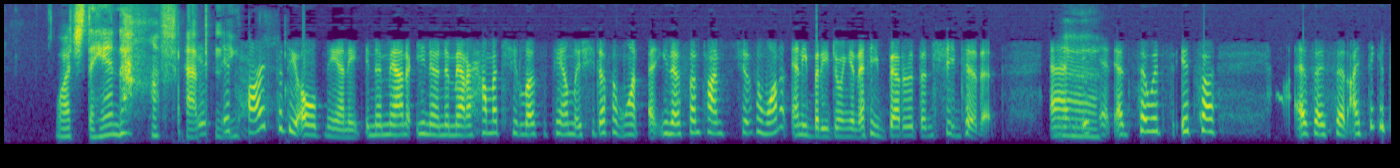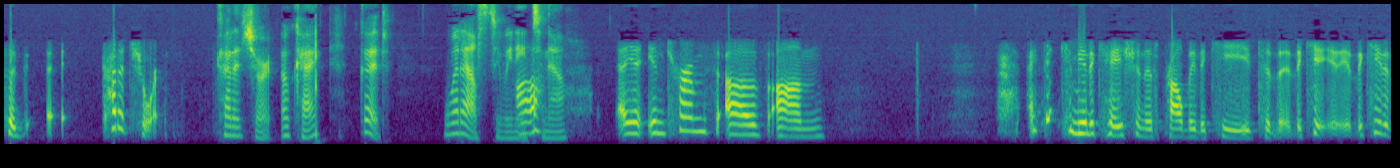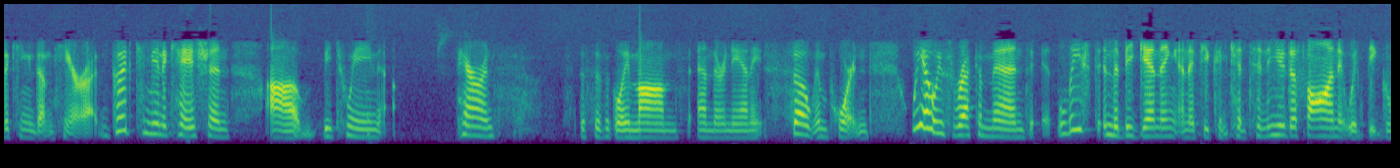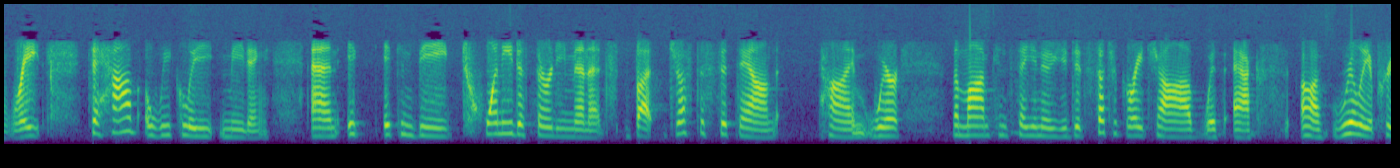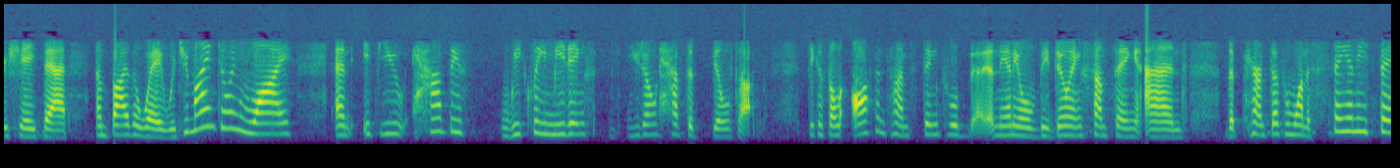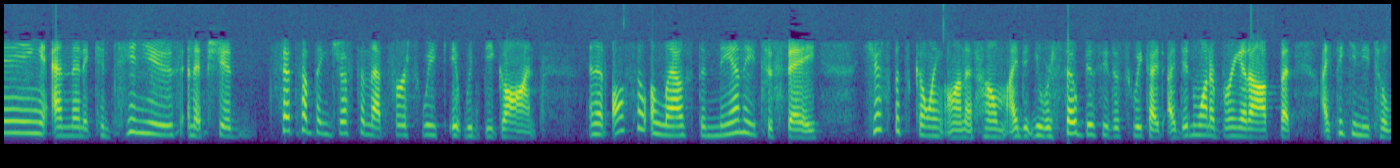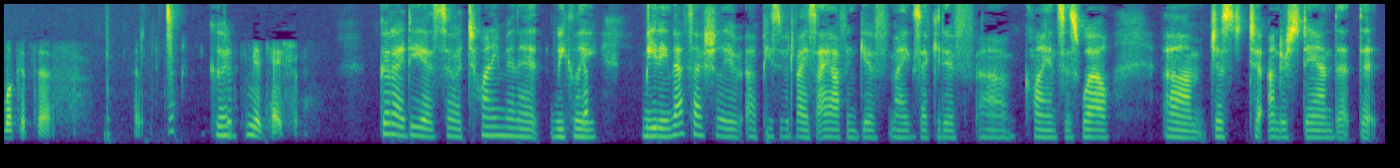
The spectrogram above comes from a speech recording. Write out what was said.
watch the handoff happening. It, it's hard for the old nanny. No matter you know, no matter how much she loves the family, she doesn't want you know. Sometimes she doesn't want anybody doing it any better than she did it, and yeah. it, and so it's it's a. As I said, I think it's a cut it short. Cut it short. Okay, good. What else do we need uh, to know? In terms of, um, I think communication is probably the key to the the key the key to the kingdom here. Good communication uh, between parents, specifically moms, and their nannies. So important. we always recommend, at least in the beginning, and if you can continue this on, it would be great to have a weekly meeting. And it, it can be 20 to 30 minutes, but just a sit down time where the mom can say, you know, you did such a great job with X. Uh, really appreciate that. And by the way, would you mind doing Y? And if you have these weekly meetings, you don't have the build up because oftentimes things will a nanny will be doing something and the parent doesn't want to say anything and then it continues and if she had said something just in that first week it would be gone. And it also allows the nanny to say here's what's going on at home. I did, you were so busy this week I, I didn't want to bring it up but i think you need to look at this. Good. good communication. Good idea. So a 20 minute weekly yep meeting. That's actually a, piece of advice I often give my executive uh, clients as well, um, just to understand that that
